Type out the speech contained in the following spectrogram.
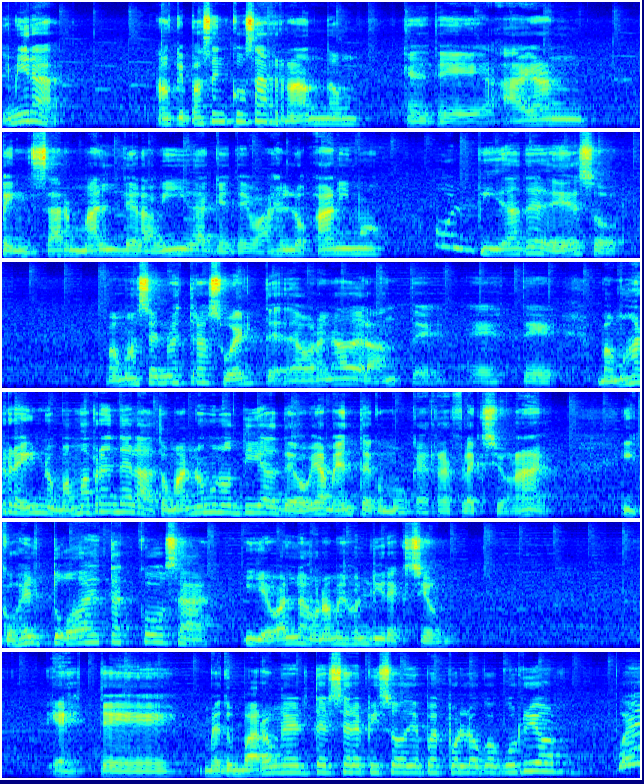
y mira, aunque pasen cosas random, que te hagan pensar mal de la vida, que te bajen los ánimos, olvídate de eso. Vamos a hacer nuestra suerte de ahora en adelante. Este, vamos a reírnos, vamos a aprender a tomarnos unos días de obviamente como que reflexionar y coger todas estas cosas y llevarlas a una mejor dirección. Este, me tumbaron el tercer episodio pues por lo que ocurrió. Pues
